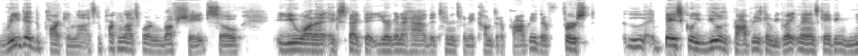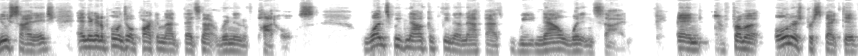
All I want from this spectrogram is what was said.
redid the parking lots. The parking lots were in rough shape, so you want to expect that you're going to have the tenants when they come to the property, their first basically view of the property is going to be great landscaping, new signage, and they're going to pull into a parking lot that's not ridden of potholes. Once we've now completed on that fast, we now went inside. And from a owner's perspective,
